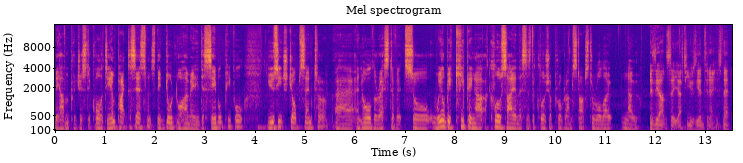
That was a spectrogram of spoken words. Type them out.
they haven't produced equality impact assessments. They don't know how many disabled people use each job centre uh, and all the rest of it. So we'll be keeping a, a close eye on this as the closure programme starts to roll out now. Is the answer you have to use the internet instead?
